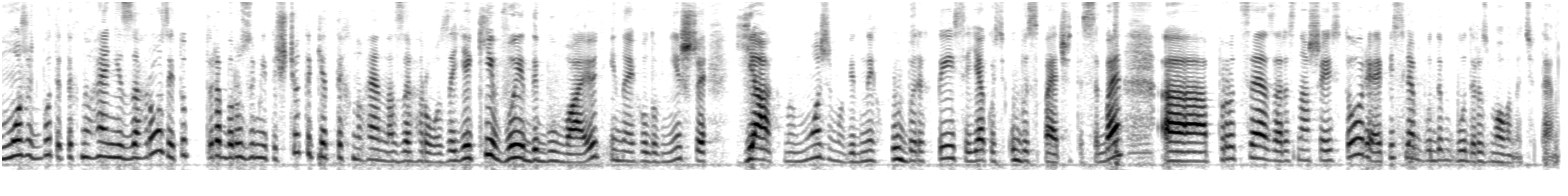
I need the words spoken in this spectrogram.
можуть бути техногенні загрози, і тут треба розуміти, що таке техногенна загроза, які види бувають, і найголовніше, як ми можемо від них уберегтися, якось убезпечити себе. Про це зараз наша історія. а після буде, буде розмова на цю тему.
